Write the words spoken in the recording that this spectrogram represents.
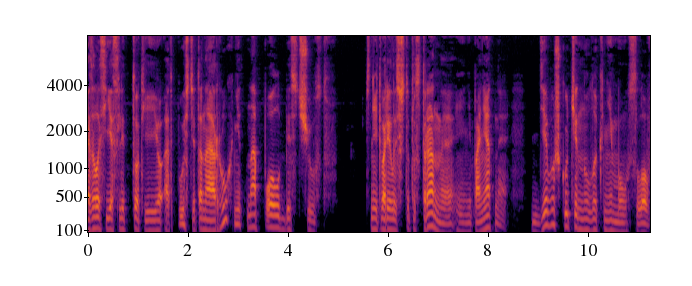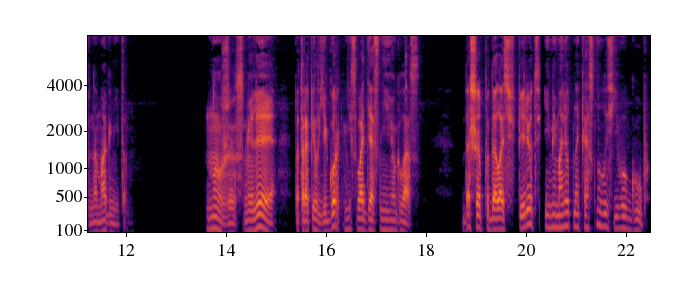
Казалось, если тот ее отпустит, она рухнет на пол без чувств. С ней творилось что-то странное и непонятное. Девушку тянуло к нему, словно магнитом. «Ну же, смелее!» — поторопил Егор, не сводя с нее глаз. Даша подалась вперед и мимолетно коснулась его губ,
